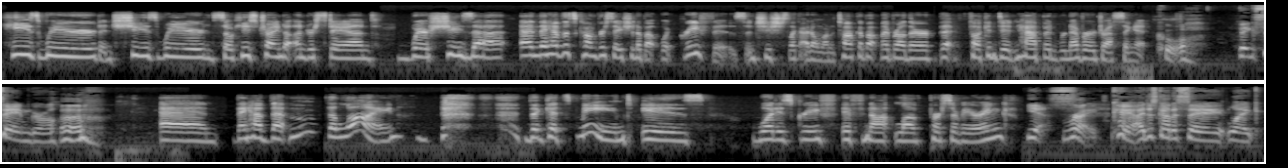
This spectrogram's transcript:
he's weird and she's weird. So he's trying to understand where she's at. And they have this conversation about what grief is. And she's just like i don't want to talk about my brother. That fucking didn't happen. We're never addressing it. Cool. Big same, girl. Uh, and they have that mm, the line that gets memed is what is grief if not love persevering Yes. right. Okay, I just gotta say, like,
